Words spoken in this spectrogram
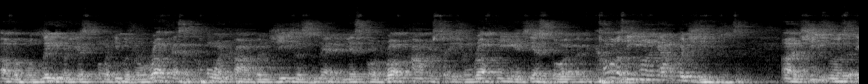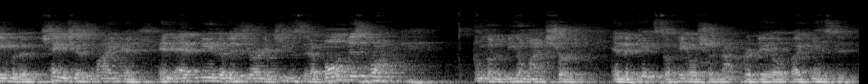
of a believer. Yes, Lord, he was rough as a corn cob when Jesus met him. Yes, Lord, rough conversation, rough hands. Yes, Lord, but because he hung out with Jesus, uh, Jesus was able to change his life. And, and at the end of his journey, Jesus said, upon this rock, I'm going to build my church, and the gates of hell shall not prevail against it.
